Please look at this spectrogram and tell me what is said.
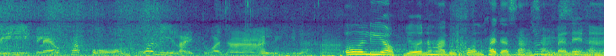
ลีอีก แล้วครับผมว่าลีหลายตัวนะลีนะคะ เออรีออกเยอะนะคะ ทุกคนใครจะสั่งสั่งได้เลยนะ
